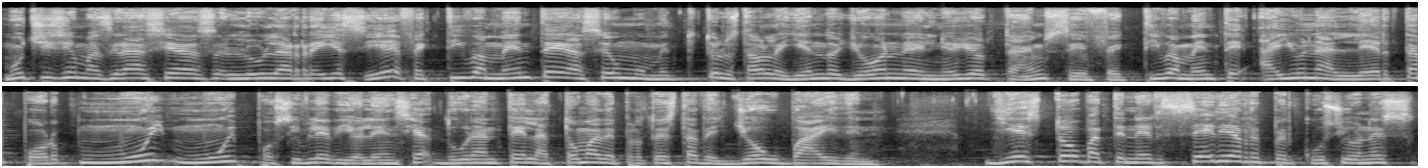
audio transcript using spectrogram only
Muchísimas gracias, Lula Reyes. Sí, efectivamente, hace un momentito lo estaba leyendo yo en el New York Times. Efectivamente, hay una alerta por muy, muy posible violencia durante la toma de protesta de Joe Biden. Y esto va a tener serias repercusiones,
